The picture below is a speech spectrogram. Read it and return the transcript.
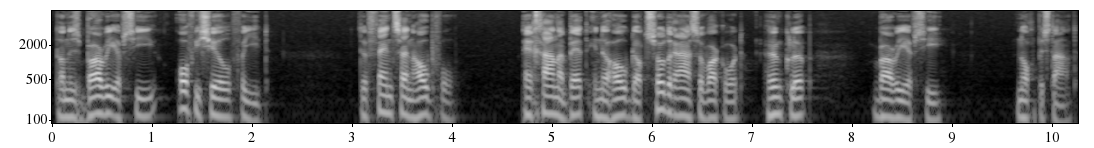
dan is Barry FC officieel failliet. De fans zijn hoopvol en gaan naar bed in de hoop dat zodra ze wakker wordt, hun club, Barry FC, nog bestaat.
